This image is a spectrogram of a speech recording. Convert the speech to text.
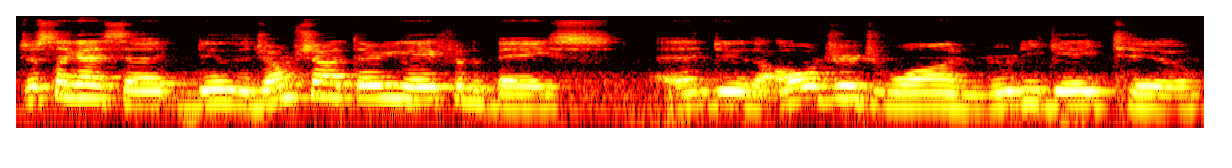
just like I said, do the jump shot 38 for the base, and then do the Aldridge 1, Rudy Gay 2.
